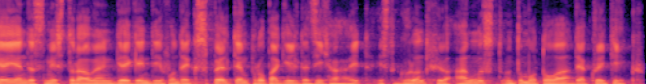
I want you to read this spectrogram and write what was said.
Gehendes Misstrauen gegen die von Experten propagierte Sicherheit ist Grund für Angst und Motor der Kritik.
